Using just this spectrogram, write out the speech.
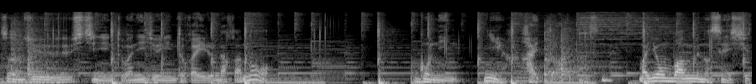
その17人とか20人とかいる中の5人に入ったわけですね。まあ、4番目の選手っ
